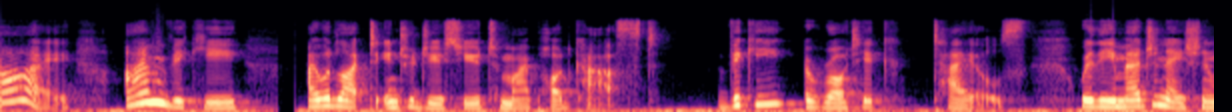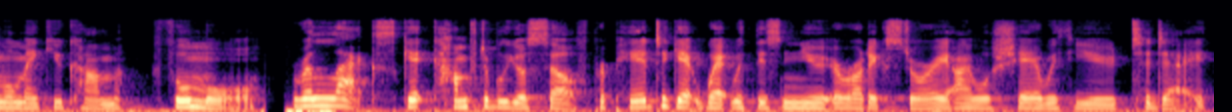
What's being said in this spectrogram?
Hi, I'm Vicky. I would like to introduce you to my podcast, Vicky Erotic Tales, where the imagination will make you come for more. Relax, get comfortable yourself, prepared to get wet with this new erotic story I will share with you today.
